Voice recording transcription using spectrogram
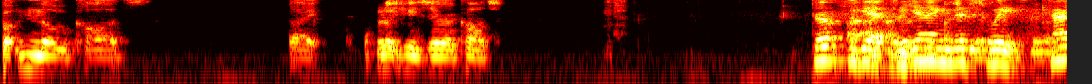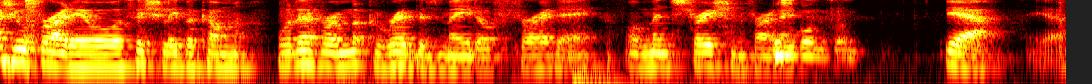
Got no cards. Like literally zero cards. Don't forget, I don't beginning think I should this be able to week, say. Casual Friday will officially become whatever a McRib is made of Friday, or Menstruation Friday. Leave on this one. Yeah, yeah.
